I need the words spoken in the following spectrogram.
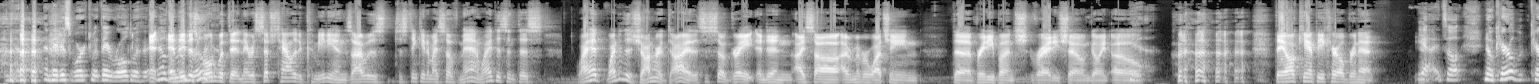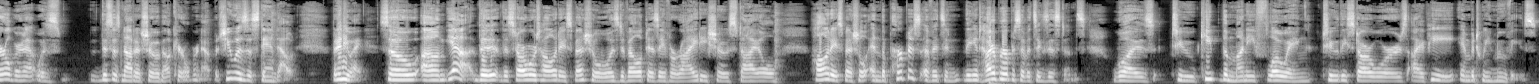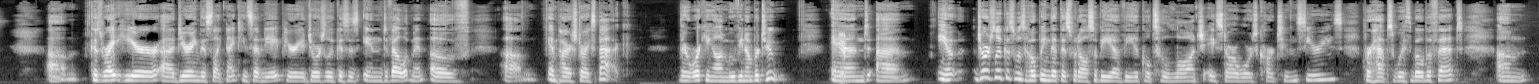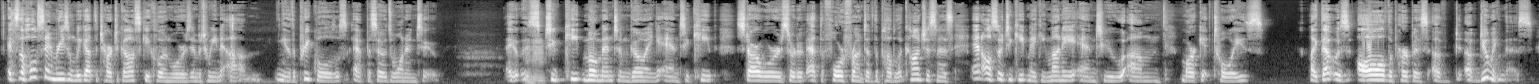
And they just worked with they rolled with it. And, No, and they just rolled with it and they were such talented comedians. I was just thinking to myself man why doesn't this why had why did this genre die? This is so great. And then i saw i remember watching the brady bunch variety show and going oh. They all can't be carol burnett. Yeah. it's all no carol carol burnett was this is not a show about carol burnett but she was a standout. But anyway so um yeah the the star wars holiday special was developed as a variety show style holiday special and the purpose of its the entire purpose of its existence was to keep the money flowing to the star wars ip in between movies. Because right here uh, during this like 1978 period george lucas is in development of um, empire strikes back. They're working on movie number two. And um, you know george lucas was hoping that this would also be a vehicle to launch a star wars cartoon series perhaps with boba fett um, it's the whole same reason we got the tartakovsky clone wars in between um, you know the prequels episodes one and two it was to keep momentum going and to keep Star Wars sort of at the forefront of the public consciousness and also to keep making money and to um, market toys. Like that was all the purpose of of doing this.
